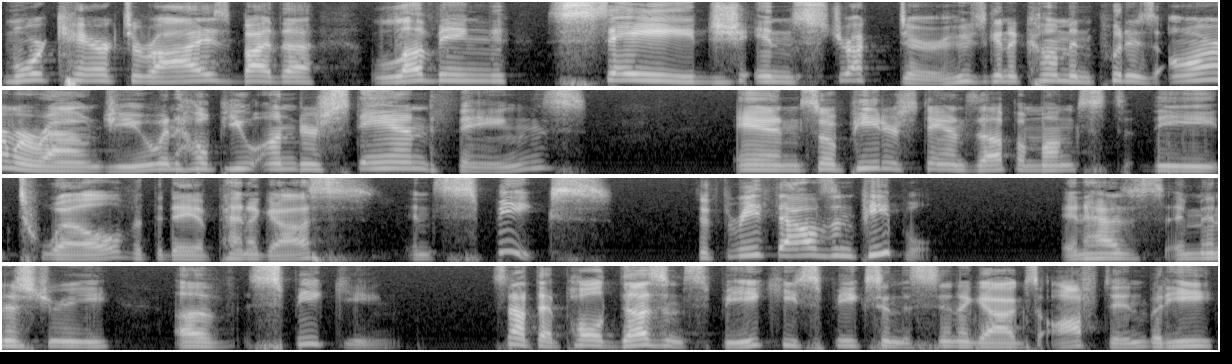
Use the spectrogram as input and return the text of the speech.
more characterized by the loving sage instructor who's going to come and put his arm around you and help you understand things. And so Peter stands up amongst the 12 at the day of Pentecost and speaks to 3,000 people and has a ministry of speaking. It's not that Paul doesn't speak, he speaks in the synagogues often, but he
